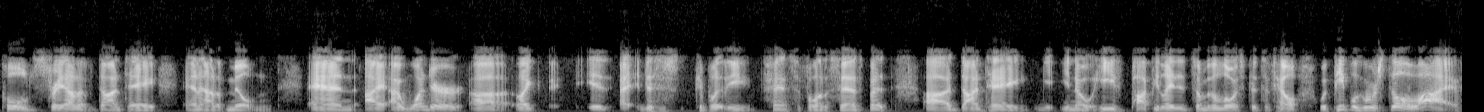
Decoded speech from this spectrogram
pulled straight out of Dante and out of Milton. And I, I wonder, uh, like, is, I, this is completely fanciful in a sense, but uh, Dante, you know, he populated some of the lowest pits of hell with people who were still alive.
